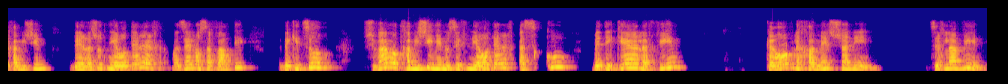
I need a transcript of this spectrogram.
50 ברשות ניירות ערך, זה לא ספרתי. בקיצור, 750, אם נוסיף ניירות ערך, עסקו בתיקי אלפים קרוב לחמש שנים. צריך להבין,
